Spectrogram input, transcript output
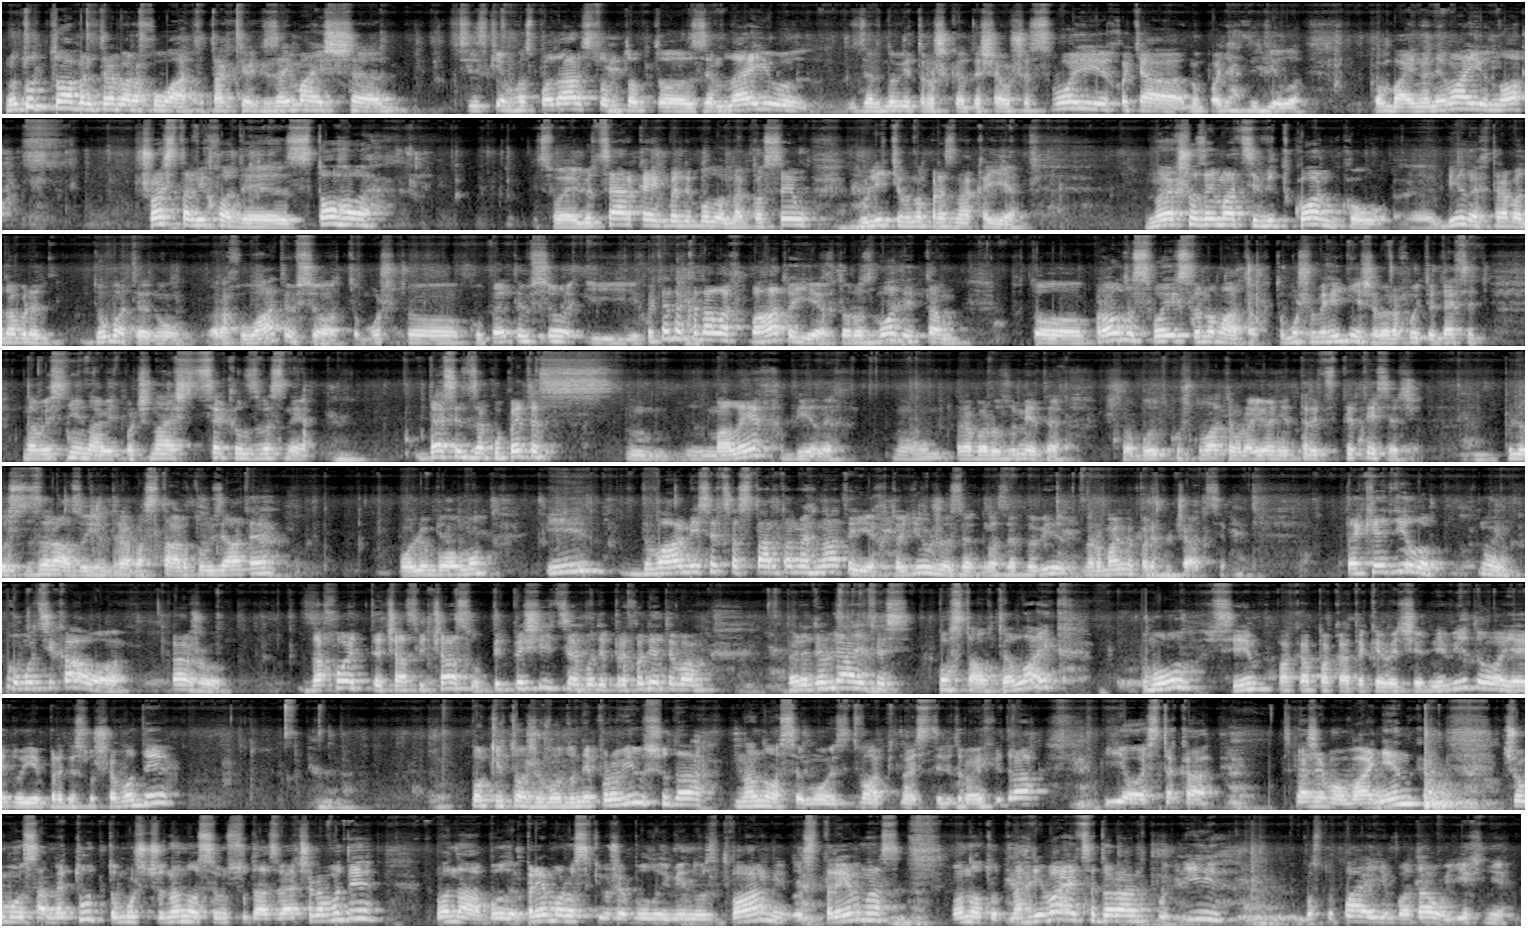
Ну тут добре треба рахувати, так як займаєшся сільським господарством, тобто землею, зернові трошки дешевше свої, хоча, ну, понятне діло, комбайна не маю, але щось там виходить з того. Своя люцерка, якби не було, накосив, у літі воно признака є. Ну, якщо займатися відкормкою е, білих, треба добре думати, ну, рахувати все, тому що купити все. І... Хоча на каналах багато є, хто розводить там, хто правда своїх свиноматок, тому що вигідніше, ви рахуйте 10 навесні, навіть починаєш цикл з весни. 10 закупити з малих білих, ну, треба розуміти, що будуть коштувати в районі 30 тисяч. Плюс зразу їм треба старту взяти. по-любому. І два місяці стартами гнати їх, тоді вже на зернові нормально переключатися. Таке діло, ну, кому цікаво, кажу, заходьте час від часу, підпишіться, буде приходити вам, передивляйтесь, поставте лайк. Тому всім пока-пока. Таке вечірнє відео. Я йду їм принесу ще води. Поки теж воду не провів сюди, наносимо ось два 15-літрових відра. Є ось така, скажімо, ванінка. Чому саме тут? Тому що наносимо сюди з вечора води. Вона були приморозки, вже було і мінус 2, мінус 3 в нас. Воно тут нагрівається до ранку і поступає їм вода у їхні,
